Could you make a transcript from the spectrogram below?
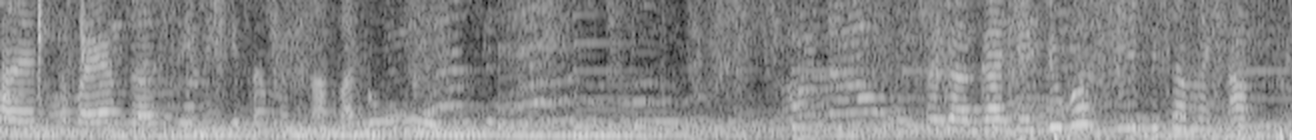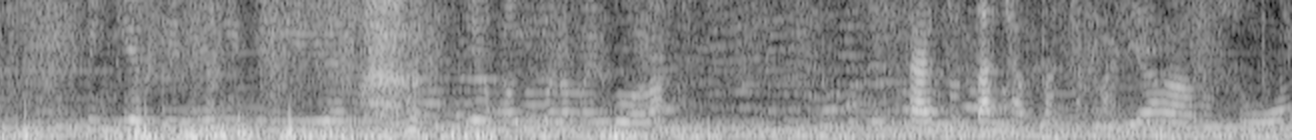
Kalian kebayang gak sih ini kita make up? Aduh, agak gajah juga sih bisa make up pinggir ini di pinggir yang lagi pada main bola saya tuh tacap-tacap aja langsung.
